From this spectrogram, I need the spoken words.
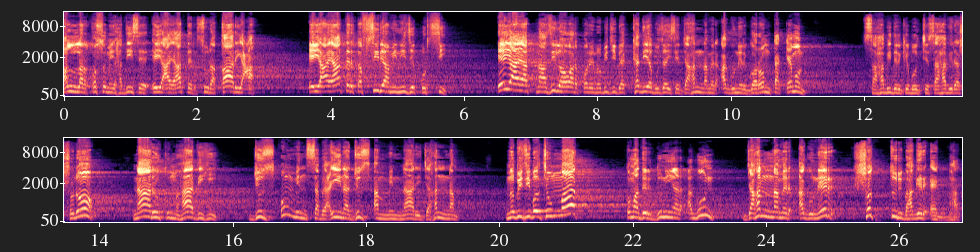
আল্লাহর কসম এই হাদিসে, এই আয়াতের সুরা কারিয়া, এই আয়াতের তফসিরে আমি নিজে পড়ছি। এই আয়াত নাজিল হওয়ার পরে নবীজি ব্যাখ্যা দিয়ে বুঝাইছে, জাহান্নামের আগুনের গরমটা কেমন? সাহাবিদেরকে বলছে, সাহাবিরা, শোনো না রুকুম হাদিহি জুজ উম্মিন সাবাইনা জুজ আম্মিন নারি জাহান্নাম। নবীজি বলছে, উম্মত, তোমাদের দুনিয়ার আগুন জাহান্নামের আগুনের সত্তর ভাগের এক ভাগ।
